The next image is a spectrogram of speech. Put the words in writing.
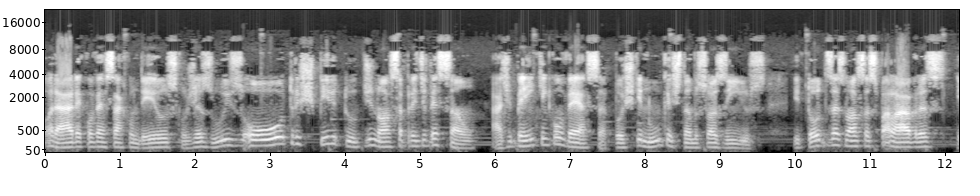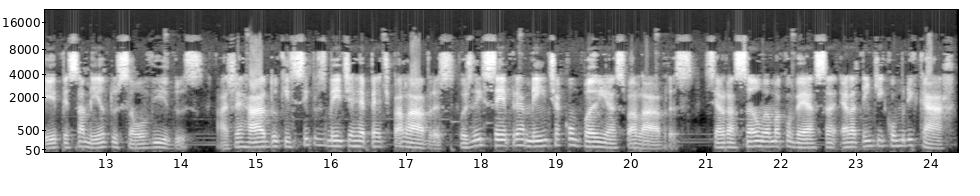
Orar é conversar com Deus, com Jesus ou outro espírito de nossa predileção. Age bem quem conversa, pois que nunca estamos sozinhos, e todas as nossas palavras e pensamentos são ouvidos. Age errado quem simplesmente repete palavras, pois nem sempre a mente acompanha as palavras. Se a oração é uma conversa, ela tem que comunicar.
